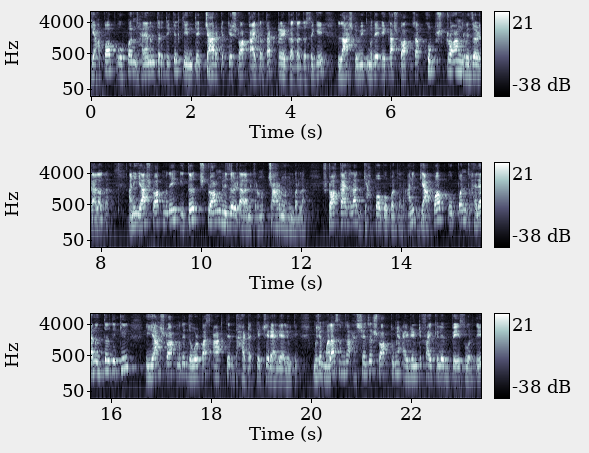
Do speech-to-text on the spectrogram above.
गॅप ऑफ ओपन झाल्यानंतर देखील तीन ते चार टक्के स्टॉक काय करतात? ट्रेड करतात. जसं की लास्ट वीकमध्ये एका स्टॉकचा खूप स्ट्रॉंग रिझल्ट आला होता. आणि या स्टॉकमध्ये इथं स्ट्रॉंग रिझल्ट आला मित्रांनो चार नोव्हेंबरला. स्टॉक काय झाला? गॅप ऑफ ओपन झाला. आणि गॅप ऑफ ओपन झाल्यानंतर देखील या स्टॉकमध्ये जवळपास आठ ते दहा टक्क्याची रॅली आली होती. म्हणजे मला सांगा असे जर स्टॉक तुम्ही आयडेंटिफाय केले बेसवरती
